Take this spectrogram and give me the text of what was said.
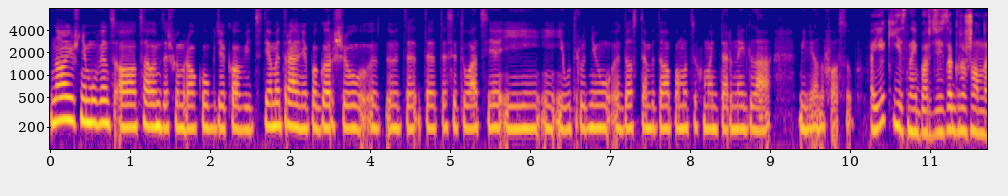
No już nie mówiąc o całym zeszłym roku, gdzie COVID diametralnie pogorszył te, te sytuacje i, i, i utrudnił dostęp do pomocy humanitarnej dla milionów osób. A jaki jest najbardziej zagrożony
